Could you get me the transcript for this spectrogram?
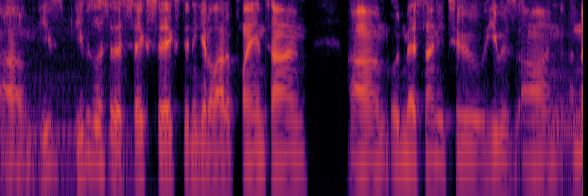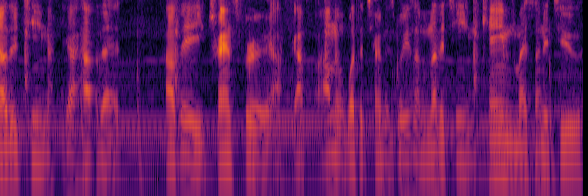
um, he's he was listed at six six, didn't get a lot of playing time um, with Mets 92. He was on another team. I forgot how that how they transfer. I, forgot, I don't know what the term is, but he's on another team. Came Mets 92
